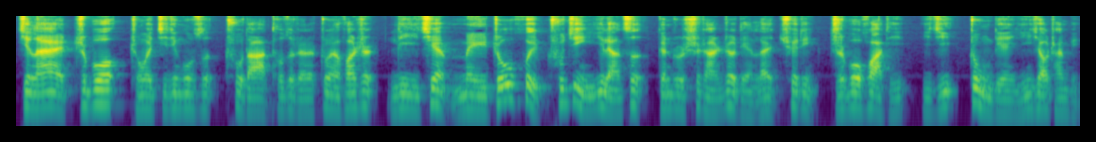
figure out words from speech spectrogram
近来，直播成为基金公司触达投资者的重要方式。李倩每周会出镜一两次，根据市场热点来确定直播话题以及重点营销产品。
